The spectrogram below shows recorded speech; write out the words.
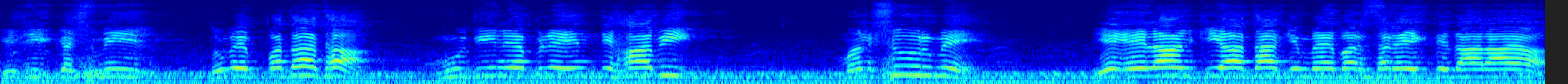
کہ جی کشمیر تمہیں پتا تھا مودی نے اپنے انتخابی منشور میں یہ اعلان کیا تھا کہ میں برسر اقتدار آیا۔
